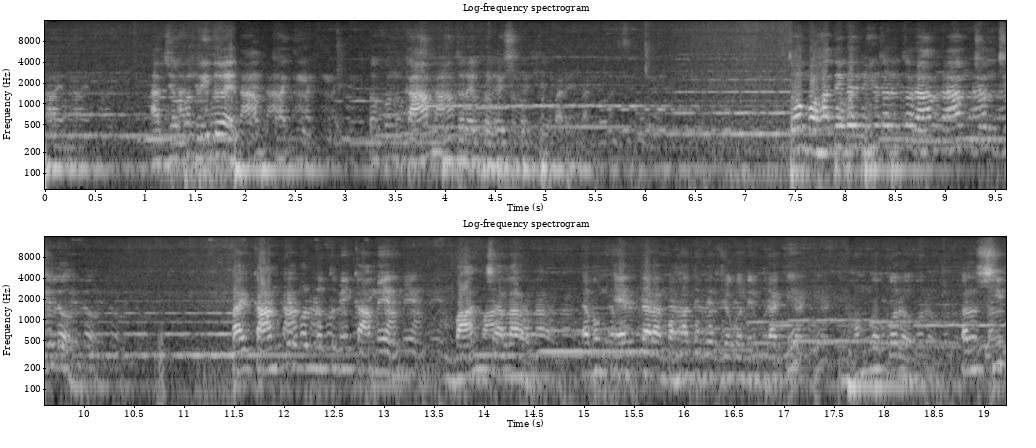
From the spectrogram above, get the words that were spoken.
হয় না। আর যখন হৃদয়ে রাম থাকে, তখন কাম ভিতরে প্রবেশ করতে পারে না। তো মহাদেবের ভিতরে তো রাম নাম চলছিল। তাই কামকে বলল, তুমি কামের বান চালাও এবং এর দ্বারা মহাদেবের যোগ নিদ্রাকে ভঙ্গ করো। কারণ শিব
